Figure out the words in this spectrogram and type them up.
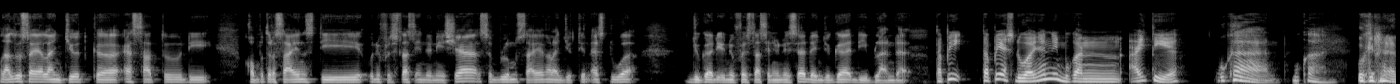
Lalu saya lanjut ke S1 di Computer Science di Universitas Indonesia sebelum saya ngelanjutin S2 juga di Universitas Indonesia dan juga di Belanda. Tapi tapi S2-nya nih bukan IT ya? Bukan. Bukan. Bukan,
